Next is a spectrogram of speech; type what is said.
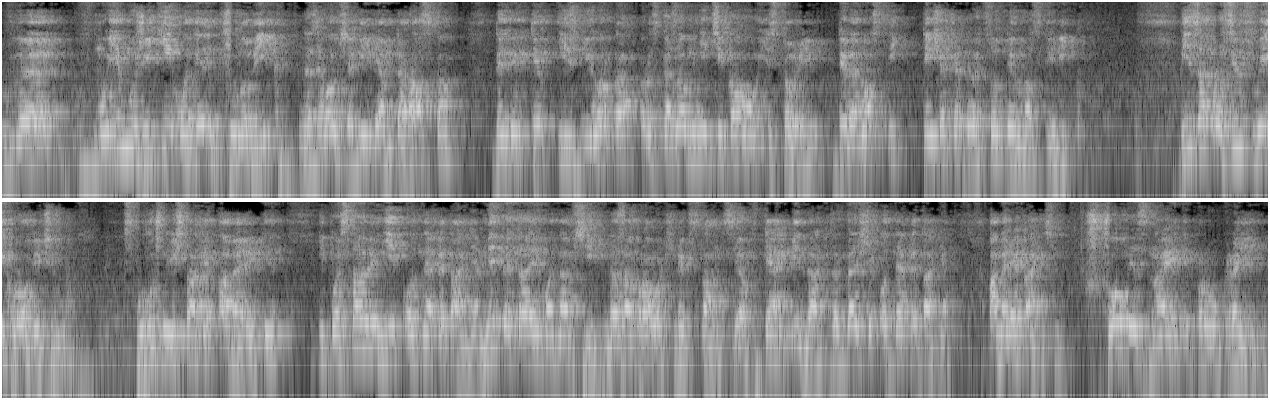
В, в моєму житті один чоловік, називався Вільям Тараска, детектив із Нью-Йорка, розказав мені цікаву історію. 90-й, 1990 рік. Він запросив своїх родичів Сполучені Штати Америки і поставив їм одне питання. Ми питаємо на всіх, на заправочних станціях, в кемпінгах і так далі, одне питання американців. Що ви знаєте про Україну?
